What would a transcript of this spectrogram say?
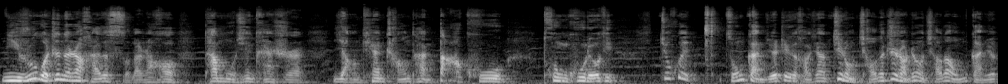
你如果真的让孩子死了，然后他母亲开始仰天长叹、大哭、痛哭流涕，就会总感觉这个好像这种桥段，至少这种桥段，我们感觉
